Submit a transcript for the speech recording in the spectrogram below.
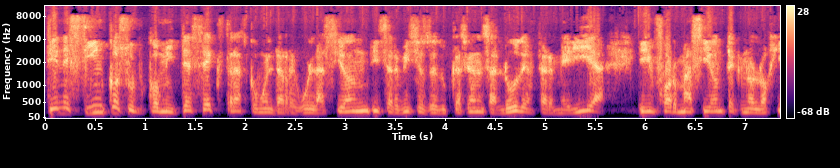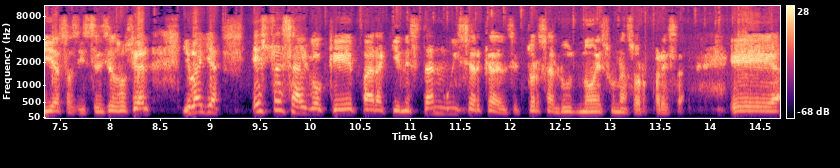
Tiene cinco subcomités extras como el de regulación y servicios de educación en salud, enfermería, información, tecnologías, asistencia social. Y vaya, esto es algo que para quienes están muy cerca del sector salud no es una sorpresa. Eh,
